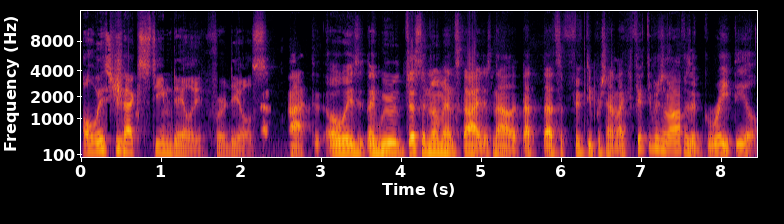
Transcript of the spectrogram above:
always check Steam daily for deals. Fact. Always like we were just in No Man's Sky just now. Like that. That's a fifty percent. Like fifty percent off is a great deal.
